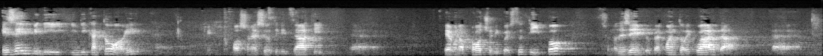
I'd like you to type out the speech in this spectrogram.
Esempi di indicatori eh, che possono essere utilizzati eh, per un approccio di questo tipo sono ad esempio per quanto riguarda eh,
